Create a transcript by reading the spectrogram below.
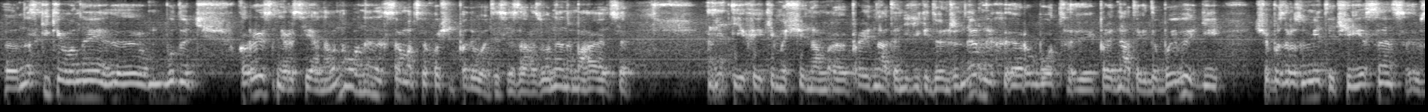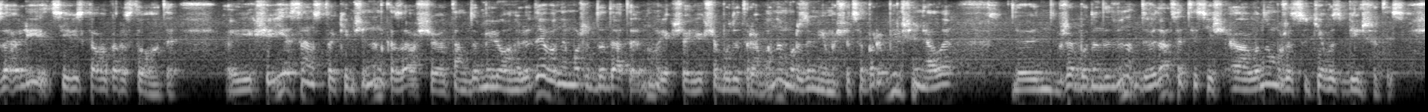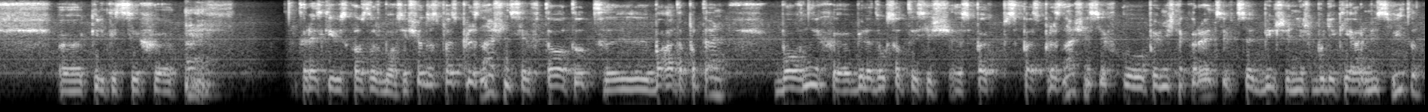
Е, Наскільки вони е, будуть корисні росіянам? Ну вони саме це хочуть подивитися зараз. Вони намагаються їх якимось чином е, приєднати не тільки до інженерних е, робот, приєднати їх до бойових дій, щоб зрозуміти, чи є сенс взагалі ці війська використовувати. Е, Якщо є сенс, то Кім Чен Ын казав, що там до мільйона людей вони можуть додати. Ну, якщо, якщо буде треба. Ну, ми розуміємо, що це перебільшення, але е, вже буде не 12 тисяч, а воно може суттєво збільшитись. Е, Кількість цих. Корейських військовослужбовців. Щодо спецпризначенців, то тут е, багато питань, бо в них е, біля 200 тисяч спе- спецпризначенців у північнокорейців. Це більше ніж будь-якій армії світу,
